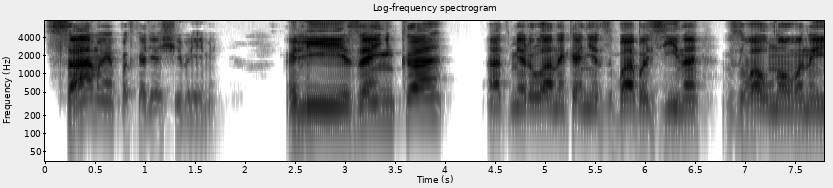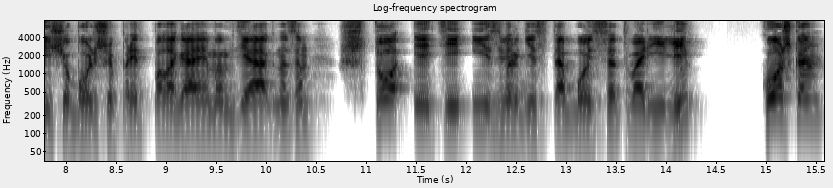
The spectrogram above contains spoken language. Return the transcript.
Самое подходящее время. «Лизонька!» — отмерла, наконец, баба Зина, взволнованная еще больше предполагаемым диагнозом. «Что эти изверги с тобой сотворили?» Кошка,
